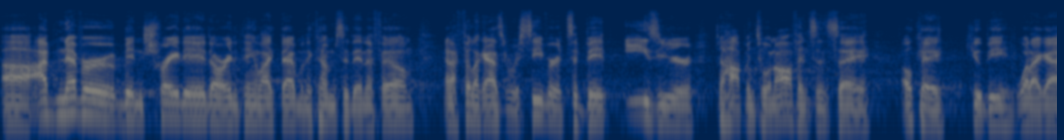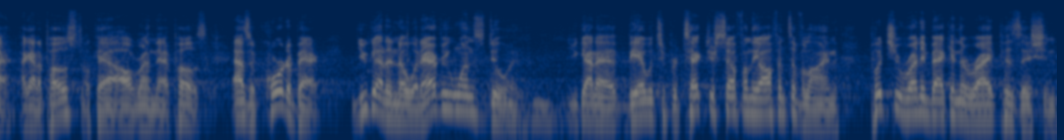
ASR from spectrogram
uh, I've never been traded or anything like that when it comes to the NFL. And I feel like as a receiver, it's a bit easier to hop into an offense and say, okay, QB, what I got? I got a post? Okay, I'll run that post. As a quarterback, you got to know what everyone's doing. You got to be able to protect yourself on the offensive line, put your running back in the right position,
